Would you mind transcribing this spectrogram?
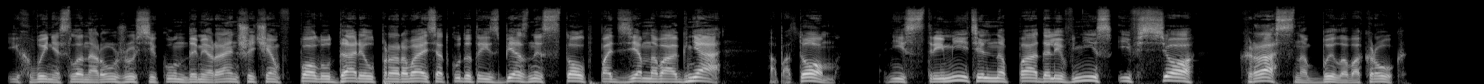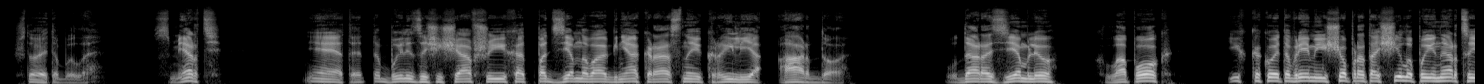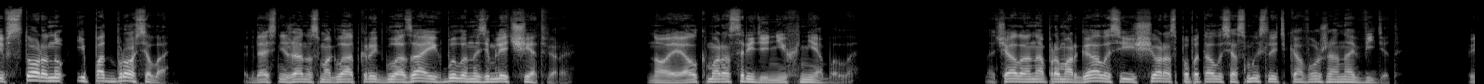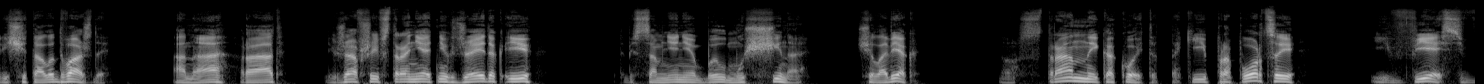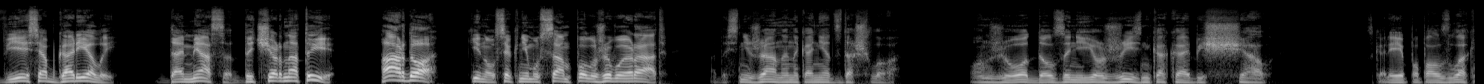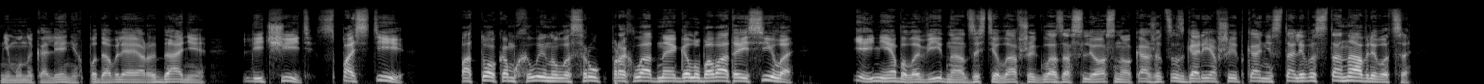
Их вынесло наружу секундами раньше, чем в пол ударил, прорываясь откуда-то из бездны столб подземного огня. А потом они стремительно падали вниз, и все красно было вокруг. Что это было? Смерть? Нет, это были защищавшие их от подземного огня красные крылья Ардо. Удар о землю, хлопок. Их какое-то время еще протащило по инерции в сторону и подбросило. Когда Снежана смогла открыть глаза, их было на земле четверо. Но Элкмара среди них не было. Сначала она проморгалась и еще раз попыталась осмыслить, кого же она видит пересчитала дважды. Она, Рад, лежавший в стороне от них Джейдок и... Это, без сомнения, был мужчина, человек. Но странный какой-то, такие пропорции... И весь, весь обгорелый, до мяса, до черноты. «Ардо!» — кинулся к нему сам полуживой рад. А до Снежаны наконец дошло. Он же отдал за нее жизнь, как и обещал. Скорее поползла к нему на коленях, подавляя рыдание. Лечить, спасти! Потоком хлынула с рук прохладная голубоватая сила. Ей не было видно от застилавших глаза слез, но, кажется, сгоревшие ткани стали восстанавливаться.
